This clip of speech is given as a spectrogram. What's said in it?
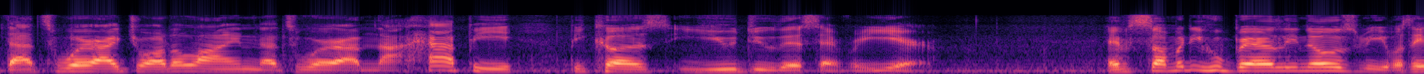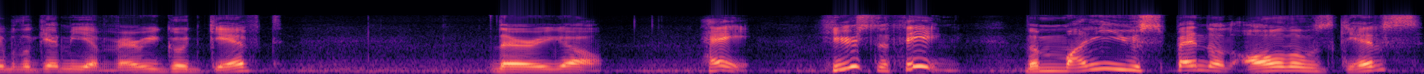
That's where I draw the line. That's where I'm not happy because you do this every year. If somebody who barely knows me was able to get me a very good gift, there you go. Hey, here's the thing the money you spend on all those gifts,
